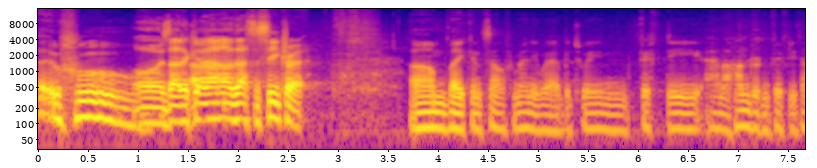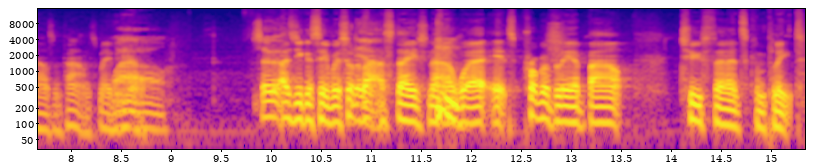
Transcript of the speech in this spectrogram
ooh. Or is that a, oh, that's a secret? Um, they can sell from anywhere between 50 and 150,000 pounds, maybe more. So As you can see, we're sort of Yeah. at a stage now where it's probably about two thirds complete.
